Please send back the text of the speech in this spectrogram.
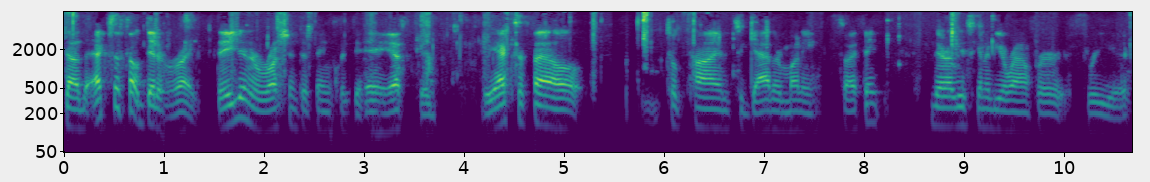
the, no, the XFL did it right. They didn't rush into things like the AAF did. The XFL took time to gather money, so I think they're at least going to be around for three years.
